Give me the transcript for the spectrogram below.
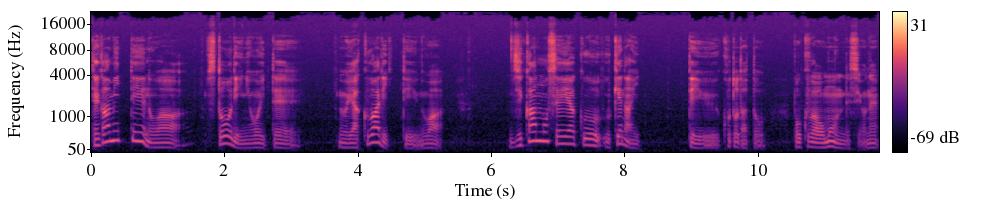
手紙っていうのはストーリーにおいての役割っていうのは時間の制約を受けないっていうことだと僕は思うんですよね。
